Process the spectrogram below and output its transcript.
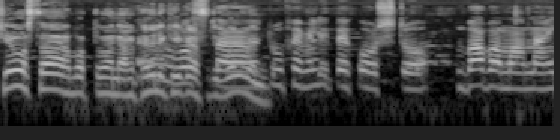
কি অবস্থা বর্তমানে? ফ্যামিলি কে অবস্থা বলবেন? একটু ফ্যামিলিতে কষ্ট। বাবা মা নাই।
